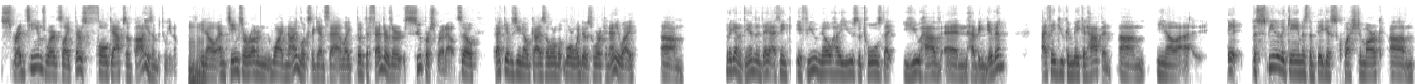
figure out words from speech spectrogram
spread teams where it's like there's full gaps of bodies in between them, mm-hmm. you know, and teams are running wide nine looks against that. And like the defenders are super spread out. So that gives, you know, guys a little bit more windows to work in anyway. Um, but again, at the end of the day, I think if you know how to use the tools that you have and have been given, I think you can make it happen. Um, you know, uh, it the speed of the game is the biggest question mark. Um,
